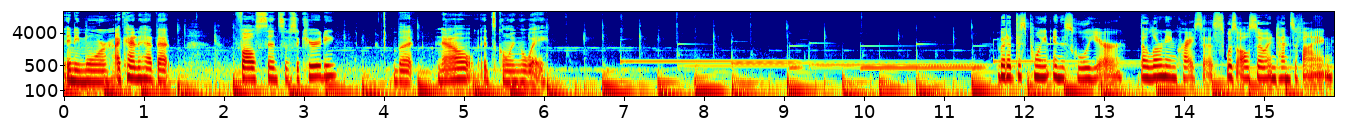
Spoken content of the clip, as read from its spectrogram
anymore. I kind of had that false sense of security, but now it's going away. But at this point in the school year, the learning crisis was also intensifying.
